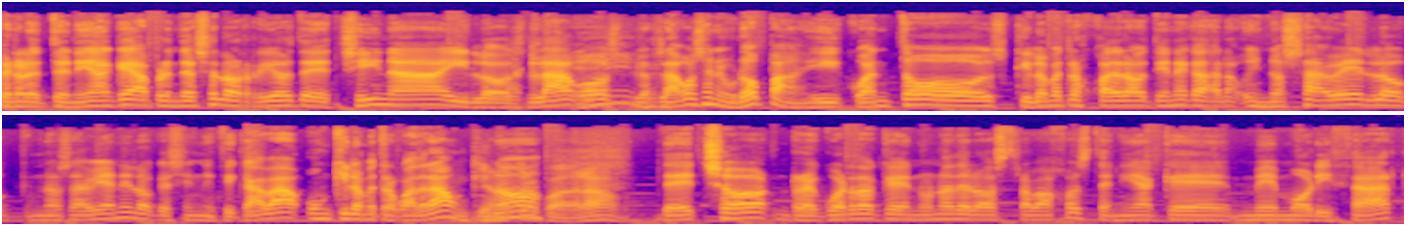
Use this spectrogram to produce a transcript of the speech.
pero le tenía que aprenderse los ríos de China y los ¿A qué? lagos, los lagos en Europa y cuántos kilómetros cuadrados tiene cada lago y no sabe lo, no sabía ni lo que significaba un kilómetro cuadrado. Un kilómetro ¿no? cuadrado. De hecho, recuerdo que en uno de los trabajos tenía que memorizar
